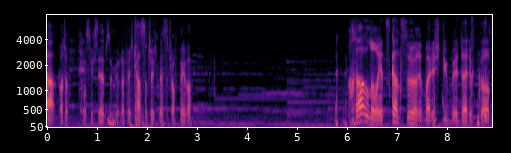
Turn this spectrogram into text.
Ah, warte, ich muss mich selbst immune dafür. Ich cast natürlich Message auf Maver. Hallo, jetzt kannst du hören meine Stimme in deinem Kopf.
